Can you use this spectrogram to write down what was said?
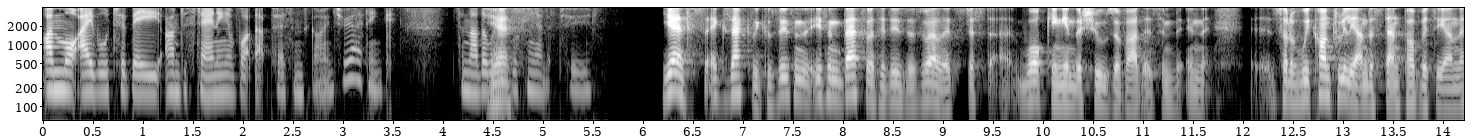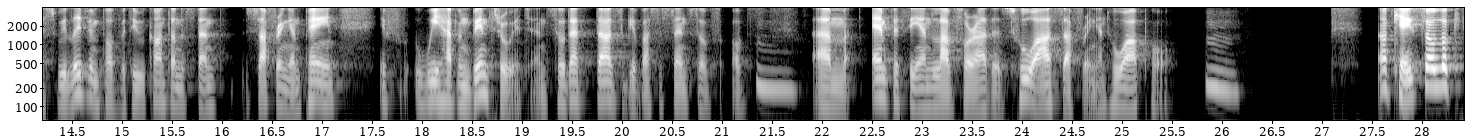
I'm more able to be understanding of what that person's going through. I think it's another way yes. of looking at it too. Yes, exactly. Because isn't isn't that what it is as well? It's just uh, walking in the shoes of others. In, in uh, sort of, we can't really understand poverty unless we live in poverty. We can't understand suffering and pain if we haven't been through it. And so that does give us a sense of of mm. um, empathy and love for others who are suffering and who are poor. Mm. Okay, so look,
